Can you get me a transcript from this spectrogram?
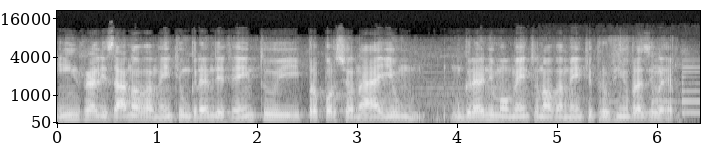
em realizar novamente um grande evento e proporcionar aí um, um grande momento novamente para o vinho brasileiro.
